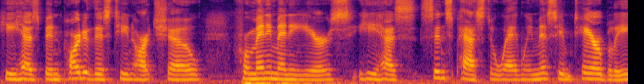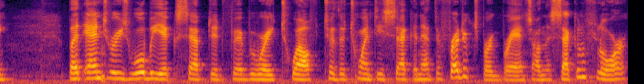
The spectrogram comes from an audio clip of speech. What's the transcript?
He has been part of this teen art show for many, many years. He has since passed away. We miss him terribly but entries will be accepted February 12th to the 22nd at the Fredericksburg branch on the second floor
